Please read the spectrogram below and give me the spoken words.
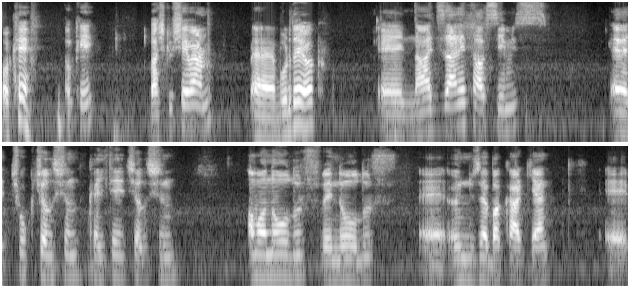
Okey. Okey. Başka bir şey var mı? Ee, burada yok. Ee, nacizane tavsiyemiz evet çok çalışın, kaliteli çalışın ama ne olur ve ne olur e, önünüze bakarken e,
